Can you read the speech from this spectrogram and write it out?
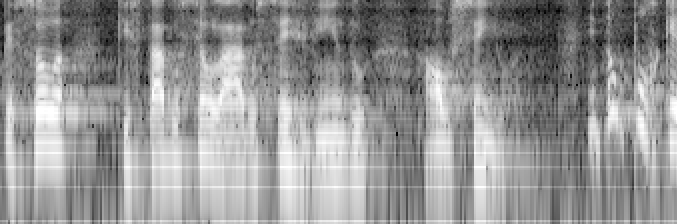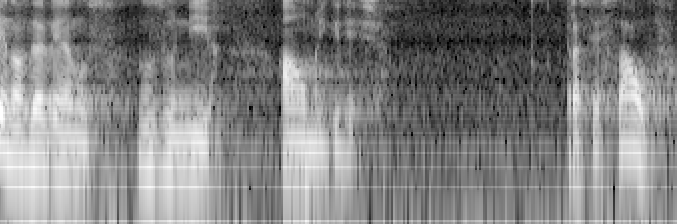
pessoa que está do seu lado servindo ao Senhor. Então, por que nós devemos nos unir a uma igreja? Para ser salvo?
